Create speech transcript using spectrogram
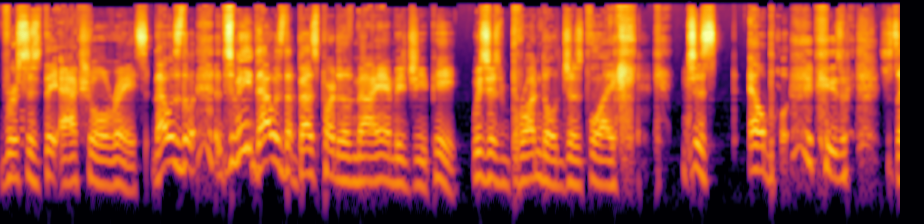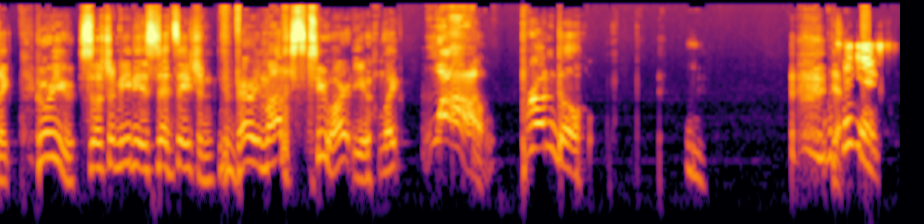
versus the actual race. That was the to me that was the best part of the Miami GP. Was just Brundle just like just elbow. He's just like, "Who are you? Social media sensation. Very modest too, aren't you?" I'm like, "Wow, Brundle." The Yeah. thing is,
